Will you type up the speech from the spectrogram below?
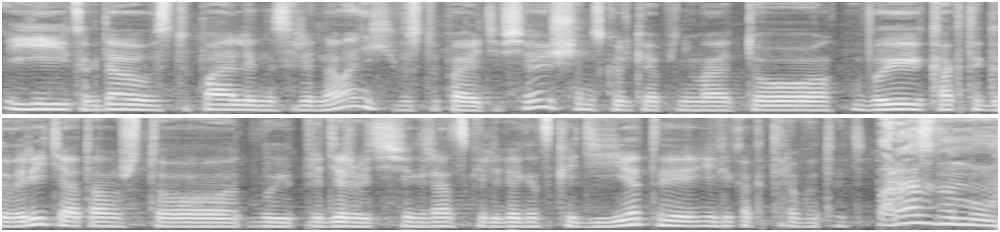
И когда вы выступали на соревнованиях и выступаете все еще, насколько я понимаю, то вы как-то говорите о том, что вы придерживаетесь веганской или веганской диеты, или как это работает? По-разному.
